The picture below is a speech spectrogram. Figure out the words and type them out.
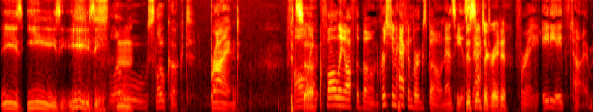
easy, easy, easy. Slow, slow cooked, brined, falling, uh, falling off the bone. Christian Hackenberg's bone, as he is Disintegrated. for a 88th time.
